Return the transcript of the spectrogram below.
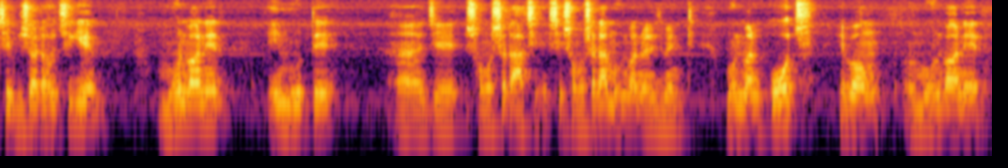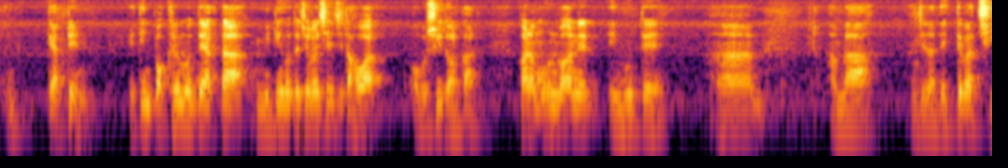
সে বিষয়টা হচ্ছে গিয়ে মোহনবাগানের এই মুহূর্তে যে সমস্যাটা আছে, সেই সমস্যাটা মোহনবাগান ম্যানেজমেন্ট, মোহনবাগান কোচ এবং মোহনবাগানের ক্যাপ্টেন, এই তিন পক্ষের মধ্যে একটা মিটিং হতে চলেছে, যেটা হওয়া অবশ্যই দরকার। কারণ মোহনবাগানের এই মুহূর্তে আমরা যেটা দেখতে পাচ্ছি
